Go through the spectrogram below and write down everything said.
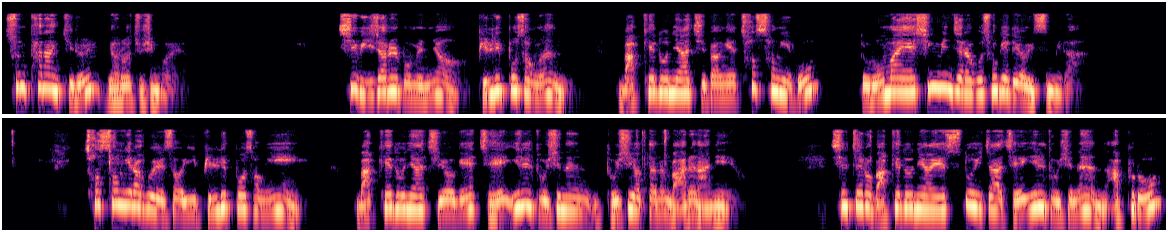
순탄한 길을 열어주신 거예요. 12절을 보면요, 빌립보 성은 마케도니아 지방의 첫 성이고 또 로마의 식민지라고 소개되어 있습니다. 첫 성이라고 해서 이 빌립보 성이 마케도니아 지역의 제1도시는 도시였다는 말은 아니에요. 실제로 마케도니아의 수도이자 제1도시는 앞으로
